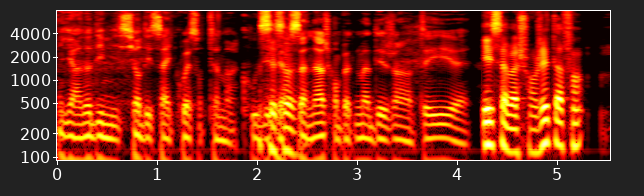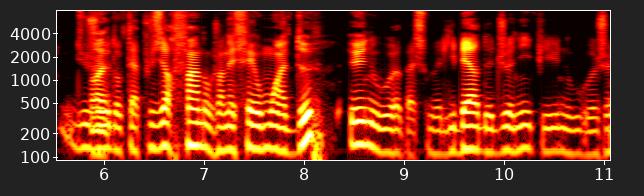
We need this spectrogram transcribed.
Il y en a des missions, des side quests sont tellement cool. Des ça. personnages complètement déjantés. euh. Et ça va changer ta fin du jeu. Ouais. Donc, tu as plusieurs fins. Donc, j'en ai fait au moins deux. Une où euh, bah, je me libère de Johnny, puis une où euh, je,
